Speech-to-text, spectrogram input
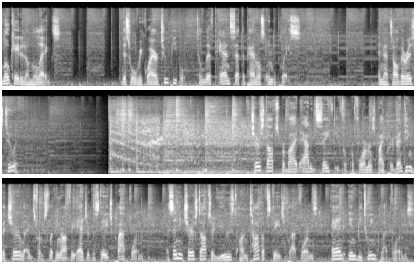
located on the legs. This will require two people to lift and set the panels into place. And that's all there is to it. Chair stops provide added safety for performers by preventing the chair legs from slipping off the edge of the stage platform Ascending chair stops are used on top of stage platforms and in between platforms.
